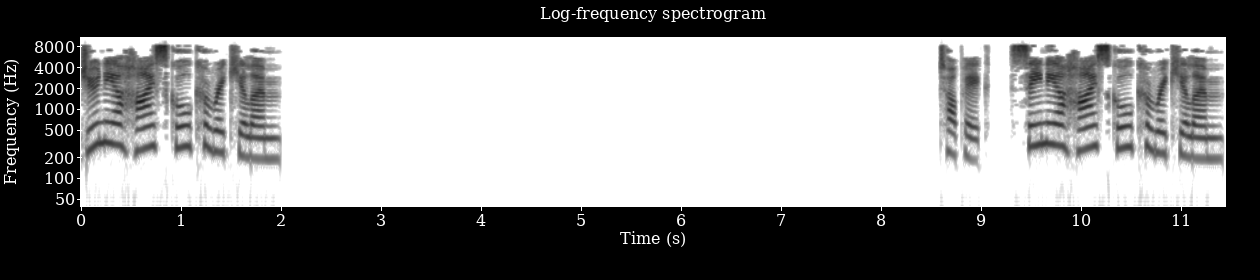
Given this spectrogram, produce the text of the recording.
Junior high school curriculum Topic: Senior high school curriculum.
